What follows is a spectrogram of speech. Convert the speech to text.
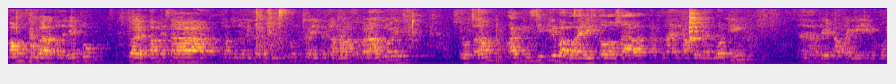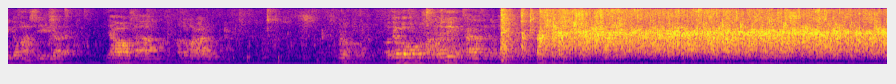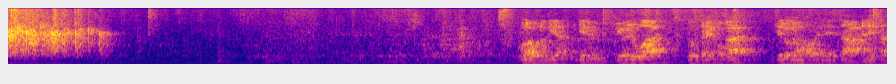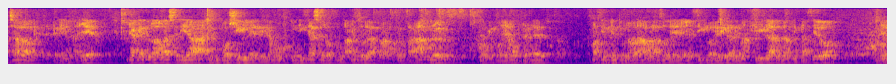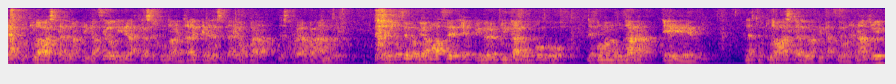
vamos un poco a datos de tiempo. Entonces, para empezar, pues, Antonio experiencia de una programación para Android. Se cortará al principio para poder ir todos a la zona del campo de networking. Eh, estamos aquí un poquito más y ya, ya vamos a, tomar algo. Bueno, os dejo con vos, Antonio, y muchas gracias a todos. Hola, buenos días. Bien, en primer lugar, me gustaría enfocar qué es lo que vamos a ver en esta, en esta charla o en este pequeño taller, ya que en una hora sería imposible, digamos, iniciarse los fundamentos de la programación para Android, porque podríamos perder fácilmente una hora hablando del ciclo de vida de una actividad, de una aplicación, de la estructura básica de una aplicación y de las clases fundamentales que necesitaríamos para desarrollar para Android. Entonces lo que vamos a hacer es primero explicar un poco de forma mundana eh, la estructura básica de una aplicación en Android,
